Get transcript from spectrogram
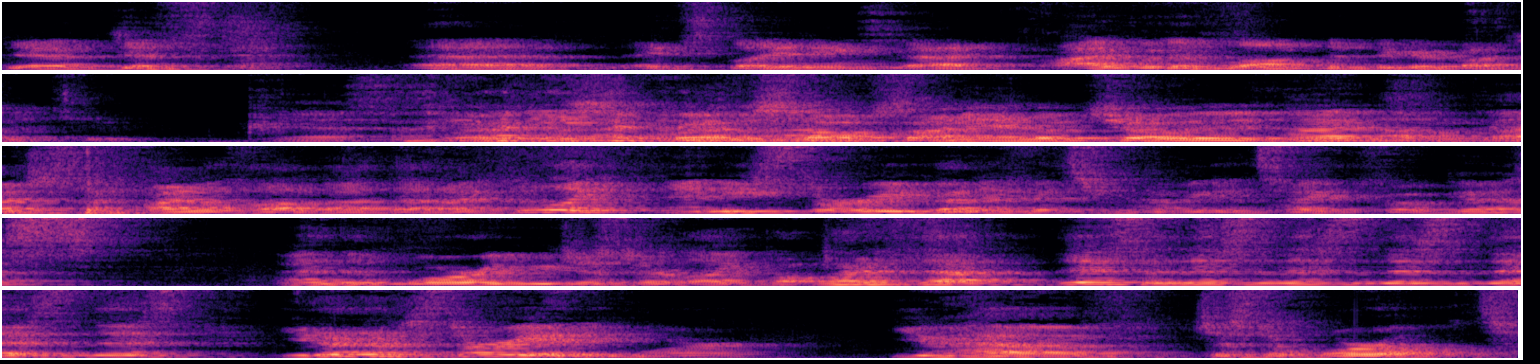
yeah, just uh, explaining that I would have loved a bigger budget too. We have the- have a stop sign Charlie. I, I, I just a final thought about that. I feel like any story benefits from having a tight focus, and the more you just are like, but what if that this and this and this and this and this and this? You don't have a story anymore. You have just a world,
